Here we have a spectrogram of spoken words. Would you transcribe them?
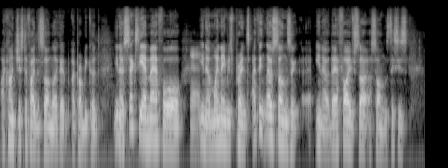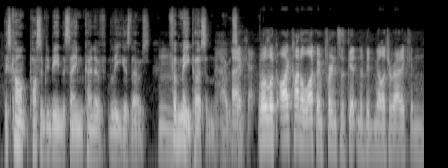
I can't justify the song like I, I probably could. You know, "Sexy MF" or Yeah. you know, "My Name Is Prince." I think those songs are, you know, they're five star songs. This is this can't possibly be in the same kind of league as those. Hmm. For me personally, I would say. Okay. Well, look, I kind of like when Prince is getting a bit melodramatic and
